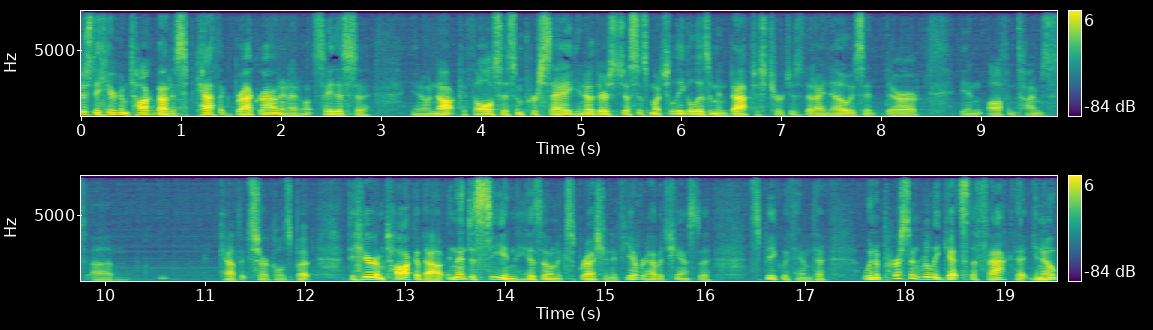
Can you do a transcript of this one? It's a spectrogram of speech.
just to hear him talk about his Catholic background, and I don't say this to, you know, not Catholicism per se. You know, there's just as much legalism in Baptist churches that I know as there are in oftentimes um, Catholic circles, but to hear him talk about, and then to see in his own expression, if you ever have a chance to speak with him, to, when a person really gets the fact that, you know,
